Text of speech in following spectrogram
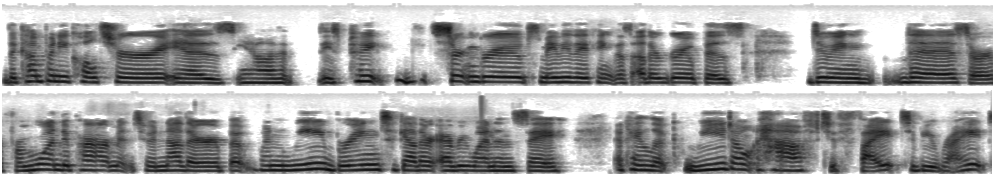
the company culture is, you know, these p- certain groups, maybe they think this other group is doing this or from one department to another. But when we bring together everyone and say, okay, look, we don't have to fight to be right.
